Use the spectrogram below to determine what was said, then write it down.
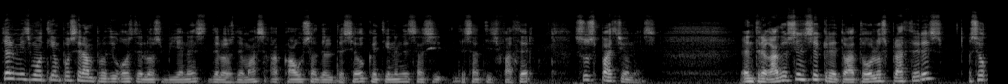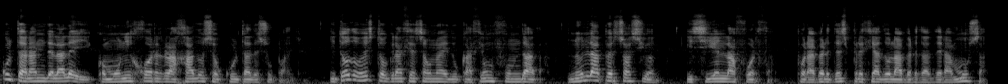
y al mismo tiempo serán pródigos de los bienes de los demás a causa del deseo que tienen de satisfacer sus pasiones. Entregados en secreto a todos los placeres, se ocultarán de la ley como un hijo relajado se oculta de su padre. Y todo esto gracias a una educación fundada, no en la persuasión, y sí en la fuerza, por haber despreciado la verdadera musa,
